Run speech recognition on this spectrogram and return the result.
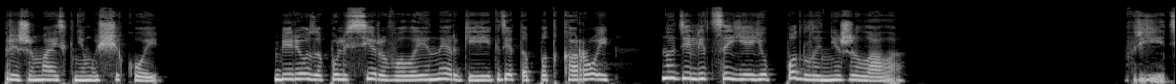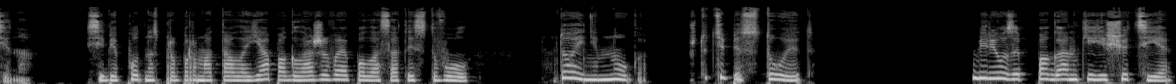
прижимаясь к нему щекой. Береза пульсировала энергией где-то под корой, но делиться ею подло не желала. Вредина. Себе под нос пробормотала я, поглаживая полосатый ствол. «Ну, «Дай немного. Что тебе стоит?» Березы поганки еще те.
